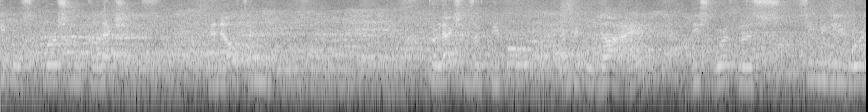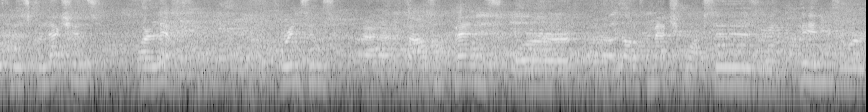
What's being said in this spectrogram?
people's personal collections. And often collections of people, when people die, these worthless, seemingly worthless collections are left. For instance, a thousand pens or uh, a lot of matchboxes or pins or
